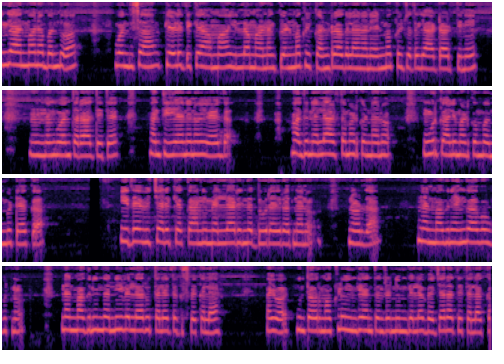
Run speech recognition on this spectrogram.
ಹಿಂಗೆ ಅನುಮಾನ ಬಂದು ಒಂದು ದಿವಸ ಕೇಳಿದ್ದಕ್ಕೆ ಅಮ್ಮ ಇಲ್ಲಮ್ಮ ನಂಗೆ ಗಂಡು ಮಕ್ಳು ಕಂಡ್ರೆ ಆಗಲ್ಲ, ನಾನು ಹೆಣ್ಮಕ್ಳ ಜೊತೆಗೆ ಆಟ ಆಡ್ತೀನಿ. ನಂಗೆ ಒಂಥರ ಆಗ್ತೈತೆ. ಅಂತ ಏನೇನೋ ಹೇಳ್ದ. ಅದನ್ನೆಲ್ಲ ಅರ್ಥ ಮಾಡ್ಕೊಂಡು ನಾನು ಊರು ಖಾಲಿ ಮಾಡ್ಕೊಂಡು ಬಂದ್ಬಿಟ್ಟೆ ಅಕ್ಕ. ಇದೇ ವಿಚಾರಕ್ಕೆ ಅಕ್ಕ, ನಿಮ್ಮೆಲ್ಲರಿಂದ ದೂರ ಇರೋದು ನಾನು. ನೋಡ್ದ ನನ್ನ ಮಗನ ಹೆಂಗೆ ಆಗೋಗ್ಬಿಟ್ನು. ನನ್ನ ಮಗನಿಂದ ನೀವೆಲ್ಲರೂ ತಲೆ ತೆಗಿಸ್ಬೇಕಲ್ಲ? ಅಯ್ಯೋ, ಇಂಥವ್ರ ಮಕ್ಕಳು ಹಿಂಗೆ ಅಂತಂದ್ರೆ ನಿಮಗೆಲ್ಲ ಬೇಜಾರಾಗ್ತೈತಲ್ಲ ಅಕ್ಕ?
